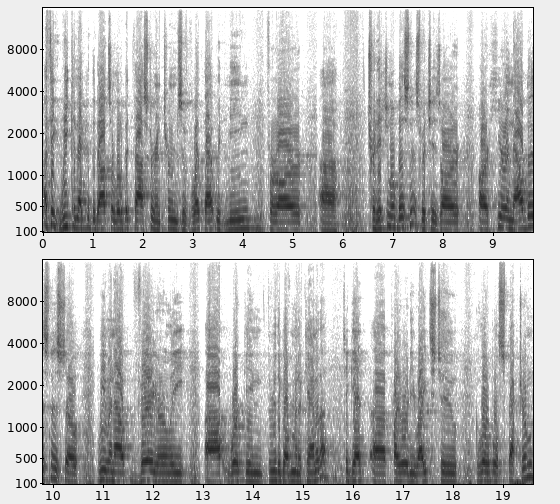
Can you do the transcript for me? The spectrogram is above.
I think we connected the dots a little bit faster in terms of what that would mean for our uh, traditional business, which is our, our here and now business. So we went out very early uh, working through the Government of Canada to get uh, priority rights to global spectrum,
